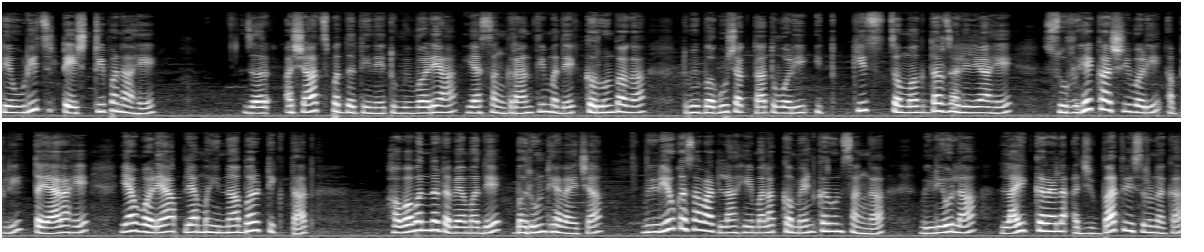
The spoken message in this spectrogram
तेवढीच टेस्टी पण आहे. जर अशाच पद्धतीने तुम्ही वड्या या संक्रांतीमध्ये करून बघा तुम्ही बघू शकतात वडी इतकीच चमकदार झालेली आहे. सुरेख अशी वडी आपली तयार आहे. या वड्या आपल्या महिनाभर टिकतात. हवाबंद डब्यामध्ये भरून ठेवायच्या. व्हिडिओ कसा वाटला हे मला कमेंट करून सांगा. व्हिडिओला लाईक करायला अजिबात विसरू नका.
